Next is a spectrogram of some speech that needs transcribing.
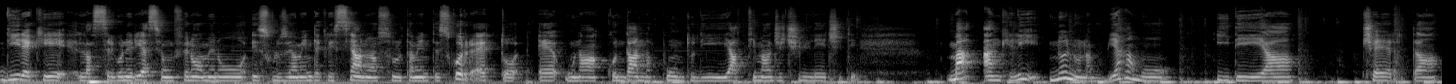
dire che la stregoneria sia un fenomeno esclusivamente cristiano è assolutamente scorretto, è una condanna appunto di atti magici illeciti, ma anche lì noi non abbiamo idea certa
